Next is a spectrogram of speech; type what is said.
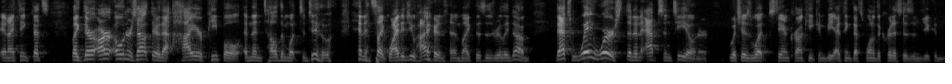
And I think that's like there are owners out there that hire people and then tell them what to do. And it's like, why did you hire them? Like, this is really dumb. That's way worse than an absentee owner, which is what Stan Kroenke can be. I think that's one of the criticisms you can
